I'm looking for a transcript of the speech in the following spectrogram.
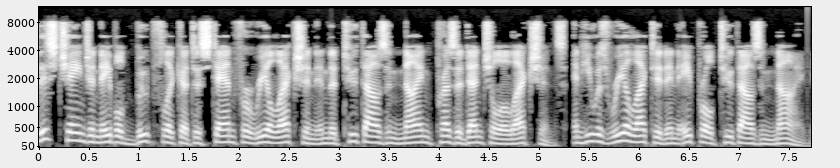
This change enabled Bouteflika to stand for re election in the 2009 presidential elections, and he was re elected in April 2009.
